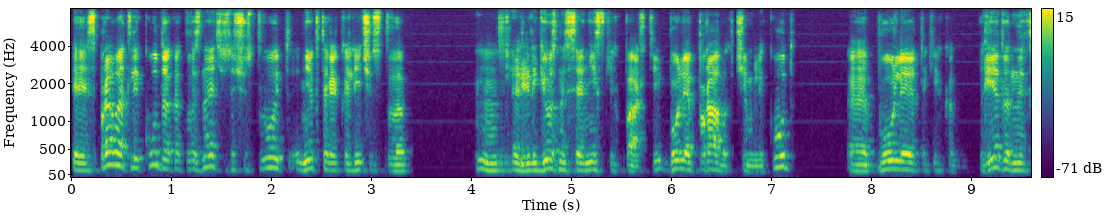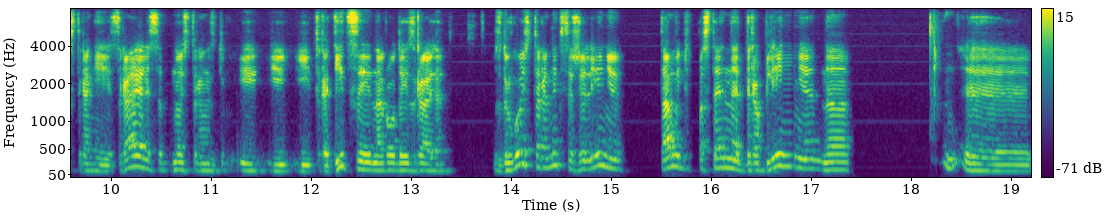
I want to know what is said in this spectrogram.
Э, справа от Ликуда, как вы знаете, существует некоторое количество религиозно-сионистских партий, более правых, чем Ликуд, более таких как преданных стране Израиля, с одной стороны, и, и, и традиции народа Израиля. С другой стороны, к сожалению, там идет постоянное дробление на Э,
